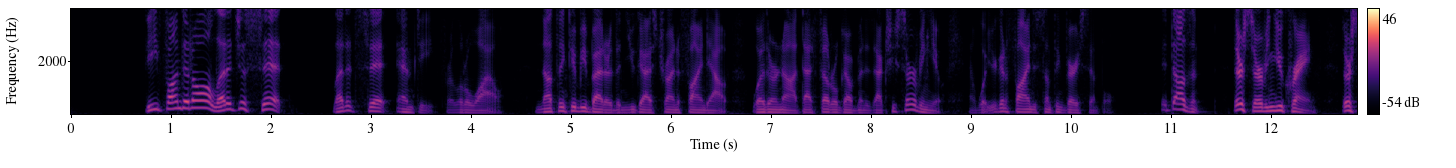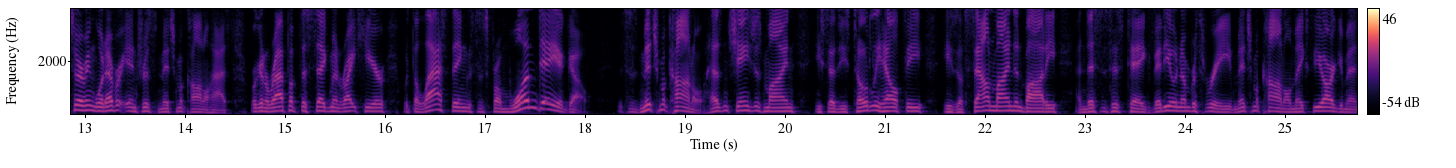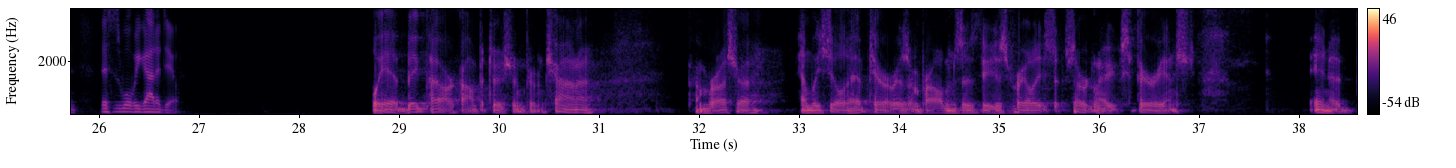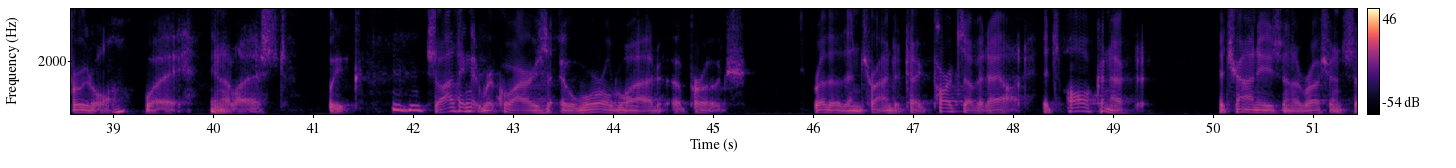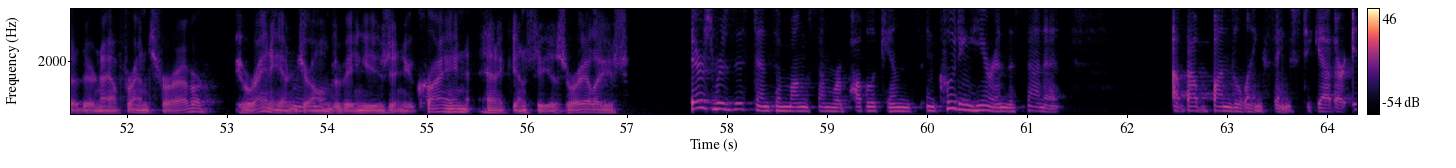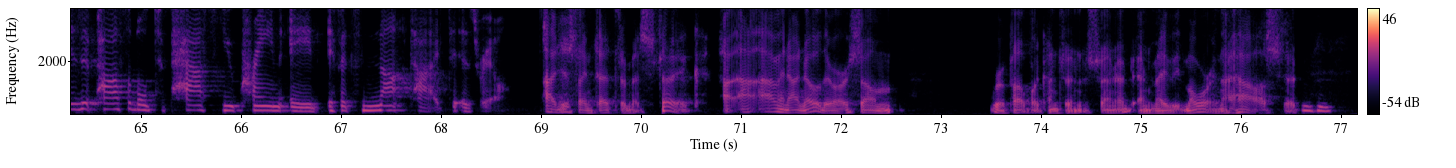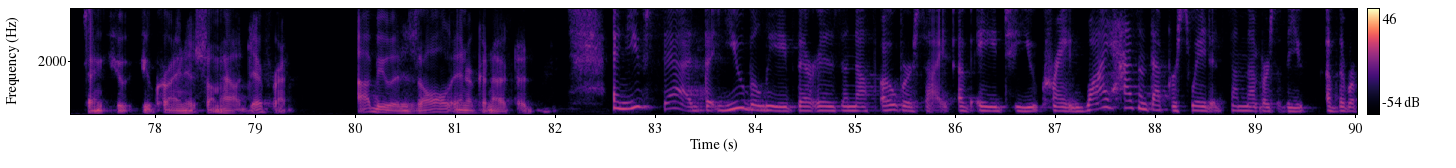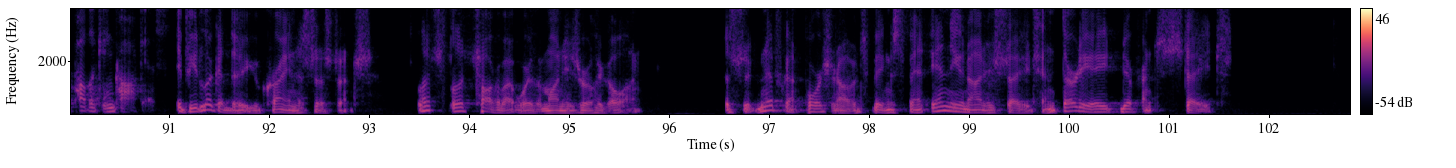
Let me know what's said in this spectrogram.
Defund it all. Let it just sit. Let it sit empty for a little while. Nothing could be better than you guys trying to find out whether or not that federal government is actually serving you. And what you're going to find is something very simple. It doesn't. They're serving Ukraine. They're serving whatever interest Mitch McConnell has. We're going to wrap up the segment right here with the last thing. This is from one day ago. This is Mitch McConnell. Hasn't changed his mind. He says he's totally healthy. He's of sound mind and body. And this is his take. Video number three Mitch McConnell makes the argument this is what we got to do. We have big power competition from China, from Russia, and we still have terrorism problems as the Israelis have certainly experienced in a brutal way in the last week. Mm-hmm. So I think it requires a worldwide approach rather than trying to take parts of it out. It's all connected. The Chinese and the Russians said they're now friends forever. Iranian mm-hmm. drones are being used in Ukraine and against the Israelis. There's resistance among some Republicans, including here in the Senate, about bundling things together. Is it possible to pass Ukraine aid if it's not tied to Israel? I just think that's a mistake. I, I, I mean, I know there are some Republicans in the Senate and maybe more in the House that mm-hmm. think U- Ukraine is somehow different. I view it as all interconnected. And you've said that you believe there is enough oversight of aid to Ukraine. Why hasn't that persuaded some members of the of the Republican caucus? If you look at the Ukraine assistance, let's let's talk about where the money is really going. A significant portion of it's being spent in the United States in 38 different states,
